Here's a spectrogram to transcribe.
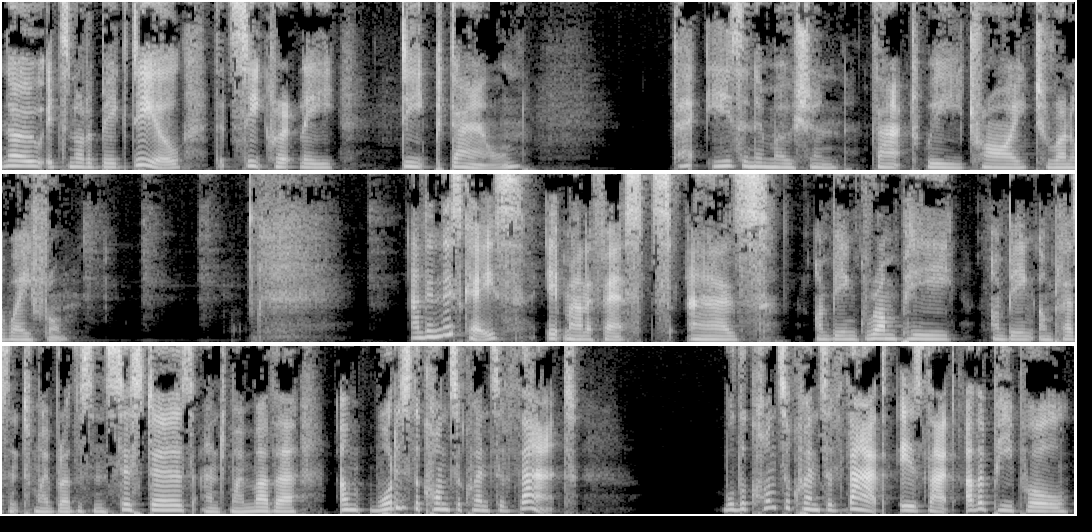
no, it's not a big deal, that secretly, deep down, there is an emotion that we try to run away from. And in this case, it manifests as I'm being grumpy, I'm being unpleasant to my brothers and sisters and my mother. And what is the consequence of that? Well, the consequence of that is that other people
